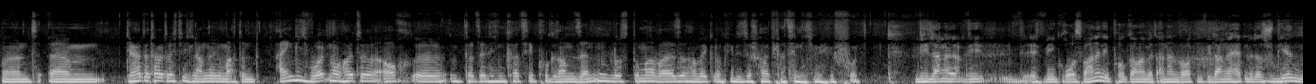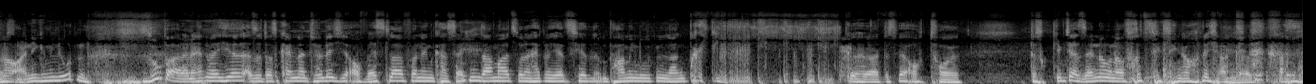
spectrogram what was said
Und ähm, der hat das halt richtig lange gemacht und eigentlich wollten wir heute auch äh, tatsächlich ein KC-Programm senden, bloß dummerweise habe ich irgendwie diese Schallplatte nicht mehr gefunden. Wie lange, wie, wie groß waren denn die Programme mit anderen Worten? Wie lange hätten wir das spielen müssen? Na, einige Minuten. Super, dann hätten wir hier, also das kennen natürlich auch Westler von den Kassetten damals, so dann hätten wir jetzt hier ein paar Minuten lang gehört. Das wäre auch toll. Das gibt ja Sendungen auf Fritz, die klingen auch nicht anders. Also,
